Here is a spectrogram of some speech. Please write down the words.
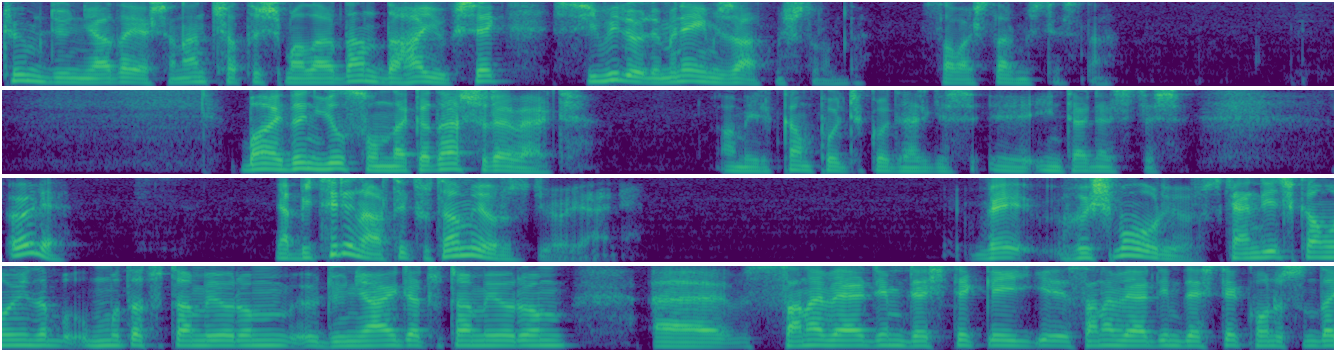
tüm dünyada yaşanan çatışmalardan daha yüksek sivil ölümüne imza atmış durumda. Savaşlar müstesna. Biden yıl sonuna kadar süre verdi. Amerikan Politico dergisi, e, internet sitesi. Öyle. Ya bitirin artık tutamıyoruz diyor yani. Ve hışma uğruyoruz. Kendi iç kamuoyunda umuda tutamıyorum, dünyayı da tutamıyorum. Ee, sana verdiğim destekle ilgili sana verdiğim destek konusunda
